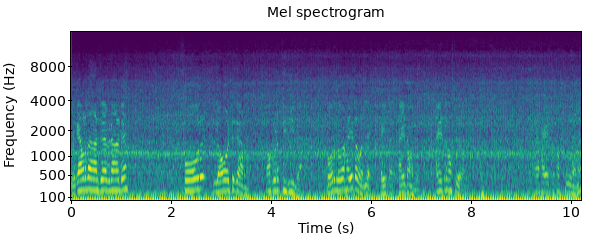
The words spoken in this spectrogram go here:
പോകണത് ക്യാമറ കാണിച്ചത് പിന്നെ കാണിച്ചേ ഫോർ ലോ ഇട്ട് കയറണം. നമുക്കിവിടെ തിരിയില്ല. ഫോർ ലോ ഹൈറ്റ് ആവും അല്ലേ? ഹൈറ്റ് ഹൈറ്റ് ആവുമല്ലോ ഹൈറ്റ് ഫസ്റ്റ് കയറാം ഹൈറ്റ് ഫസ്റ്റ് കയറാണ്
